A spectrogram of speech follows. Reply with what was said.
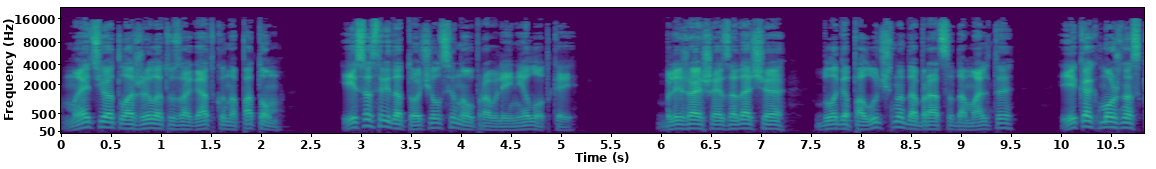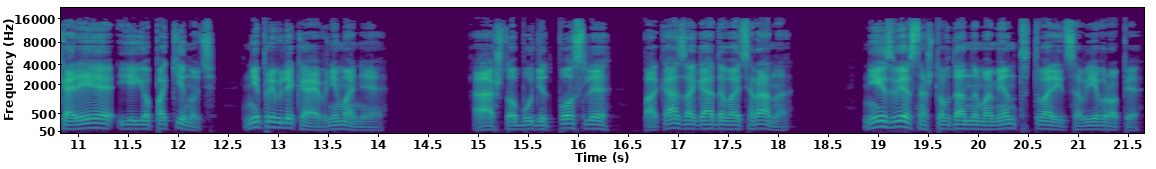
Мэтью отложил эту загадку на потом и сосредоточился на управлении лодкой. Ближайшая задача – благополучно добраться до Мальты и как можно скорее ее покинуть, не привлекая внимания. А что будет после, пока загадывать рано. Неизвестно, что в данный момент творится в Европе.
